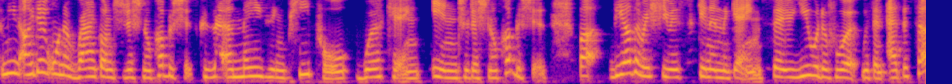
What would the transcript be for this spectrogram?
I mean, I don't want to rag on traditional publishers because they're amazing people working in traditional publishers. But the other issue is skin in the game. So you would have worked with an editor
